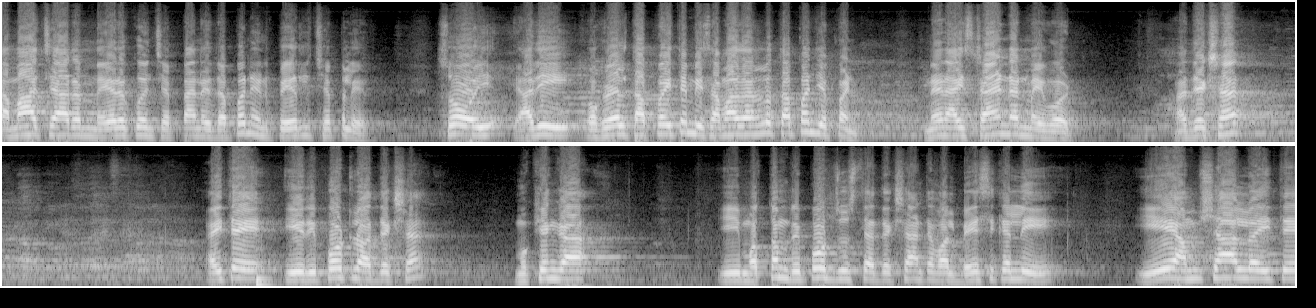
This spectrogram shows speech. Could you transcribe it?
సమాచారం మేరకు అని చెప్పానే తప్ప నేను పేర్లు చెప్పలేదు. సో అది ఒకవేళ తప్పైతే మీ సమాధానంలో తప్పని చెప్పండి. నేను I stand on my word అధ్యక్ష అయితే ఈ రిపోర్ట్లో అధ్యక్ష ముఖ్యంగా ఈ మొత్తం రిపోర్ట్ చూస్తే అధ్యక్ష అంటే వాళ్ళు బేసికల్లీ ఏ అంశాల్లో అయితే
